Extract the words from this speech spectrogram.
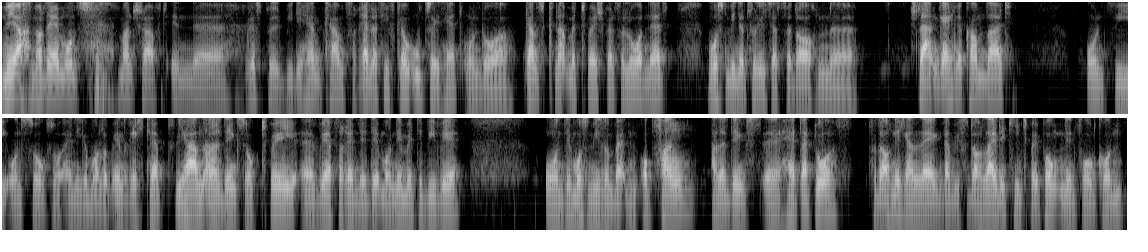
Ja, nachdem uns Mannschaft in äh, Rispel wie die Heimkampf relativ gut umsehen hat und da ganz knapp mit Tweischgott verloren hat, wussten wir natürlich, dass wir doch einen äh, starken Gegner kommen leid. Und wie uns so, so einige Mal im Inricht habt. Wir haben allerdings auch zwei äh, Werferinnen, die man nicht mit dabei wäre und den mussten wir so ein bisschen abfangen. Allerdings äh, hätte er durch, für auch nicht anlegen, da wir auch leider keine zwei Punkte den fahren konnten.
